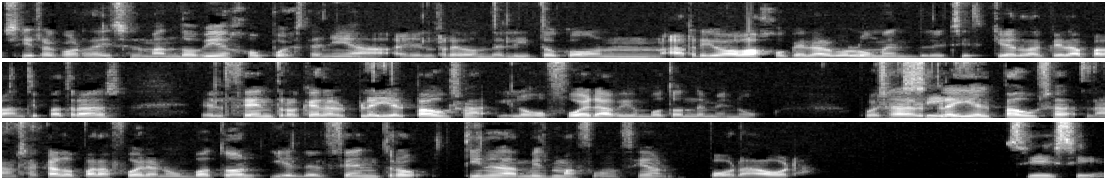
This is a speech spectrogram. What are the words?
si recordáis el mando viejo, pues tenía el redondelito con arriba abajo, que era el volumen, derecha izquierda, que era para adelante y para atrás, el centro, que era el play y el pausa, y luego fuera había un botón de menú. Pues ahora sí. el play y el pausa la han sacado para afuera en un botón y el del centro tiene la misma función, por ahora. Sí, sí.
